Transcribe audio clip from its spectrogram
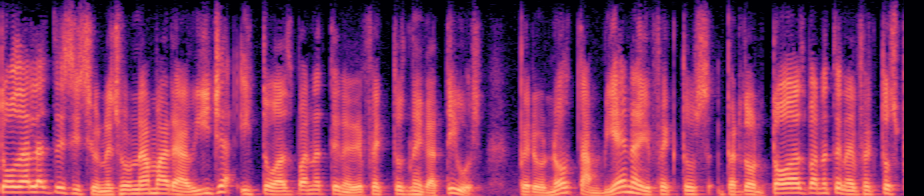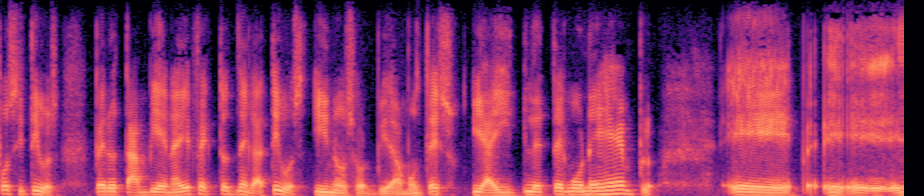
todas las decisiones son una maravilla y todas van a tener efectos negativos, pero no, también hay efectos, perdón, todas van a tener efectos positivos, pero también hay efectos negativos y nos olvidamos de eso. Y ahí le tengo un ejemplo. Eh, eh,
